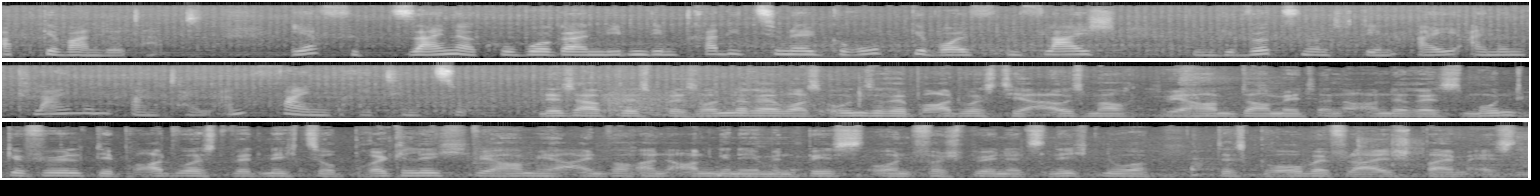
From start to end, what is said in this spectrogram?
abgewandelt hat. Er fügt seiner Coburger neben dem traditionell grob gewolften Fleisch den Gewürzen und dem Ei einen kleinen Anteil an Feinbrät hinzu. Das ist auch das Besondere, was unsere Bratwurst hier ausmacht. Wir haben damit ein anderes Mundgefühl. Die Bratwurst wird nicht so bröckelig. Wir haben hier einfach einen angenehmen Biss und verspüren jetzt nicht nur das grobe Fleisch beim Essen.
